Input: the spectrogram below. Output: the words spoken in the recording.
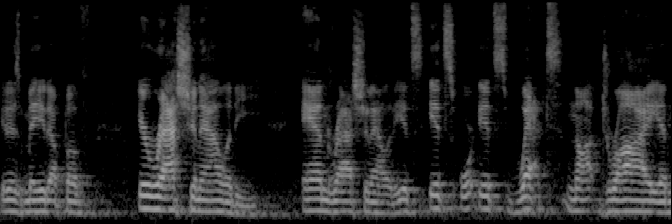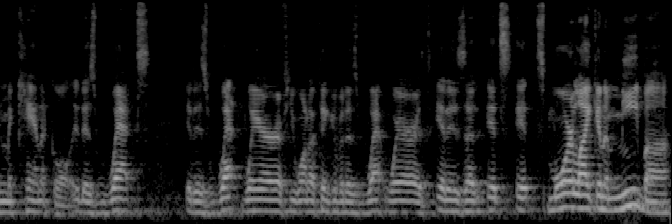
It is made up of irrationality and rationality. It's it's or it's wet, not dry and mechanical. It is wet. It is wetware. If you want to think of it as wetware, it, it is a it's it's more like an amoeba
